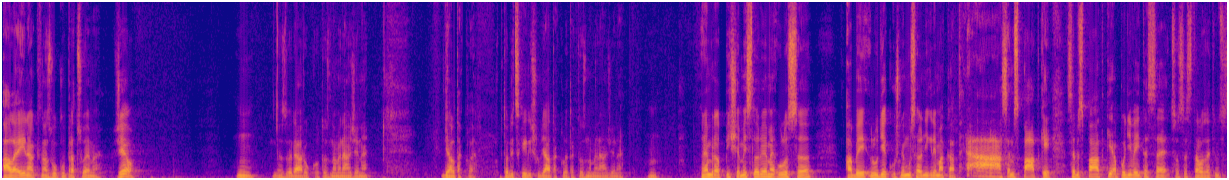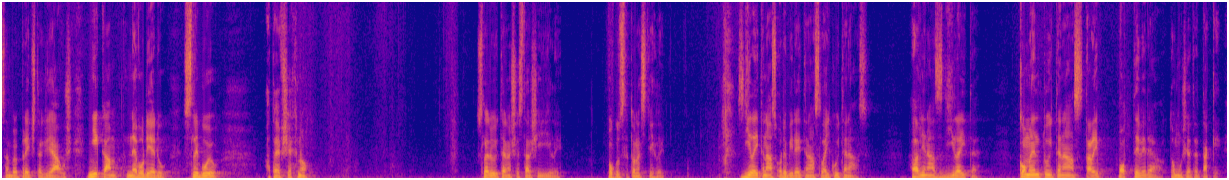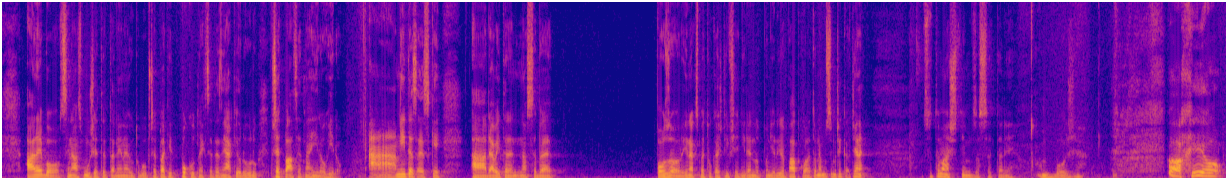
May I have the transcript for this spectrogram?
Ale jinak na zvuku pracujeme. Že jo? Hm, zvedá ruku, to znamená, že ne. Dělal takhle. To vždycky, když udělá takhle, tak to znamená, že ne. Hm. Rembrandt píše, my sledujeme ULS, aby Luděk už nemusel nikdy makat. Já jsem zpátky, jsem zpátky a podívejte se, co se stalo zatím, co jsem byl pryč. Takže já už nikam neodjedu, slibuju. A to je všechno. Sledujte naše starší díly, pokud jste to nestihli. Sdílejte nás, odebírejte nás, lajkujte nás. Hlavně nás sdílejte. Komentujte nás tady pod ty videa, to můžete taky. A nebo si nás můžete tady na YouTube předplatit, pokud nechcete z nějakého důvodu předplácet na Hero Hero. A mějte se hezky a dávejte na sebe pozor, jinak jsme tu každý všední den od pondělí do pátku, ale to nemusím říkat, že ne? Co to máš s tím zase tady? Bože. Ach jo.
